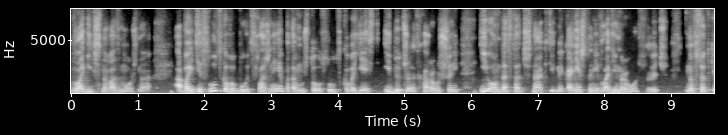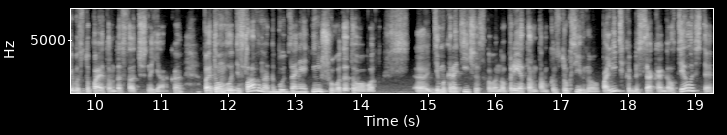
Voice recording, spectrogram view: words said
логично возможно. Обойти Слуцкого будет сложнее, потому что у Слуцкого есть и бюджет хороший, и он достаточно активный. Конечно, не Владимир Вольфович, но все-таки выступает он достаточно ярко. Поэтому Владиславу надо будет занять нишу вот этого вот э, демократического, но при этом там конструктивного политика без всякой оголтелости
